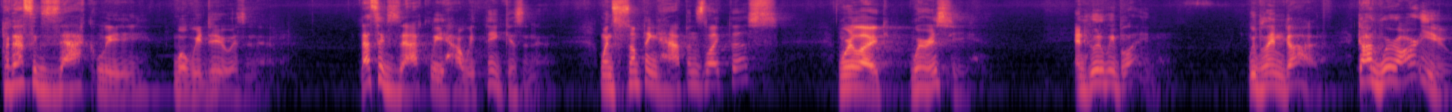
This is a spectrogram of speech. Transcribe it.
But that's exactly what we do, isn't it? That's exactly how we think, isn't it? When something happens like this, we're like, where is he? And who do we blame? We blame God. God, where are you?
